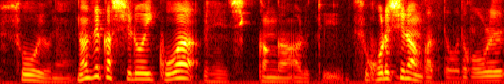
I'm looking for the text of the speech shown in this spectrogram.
そうよね。なぜか白い子は、えー疾患があるという。そうこれ知らんかったわ。だから俺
